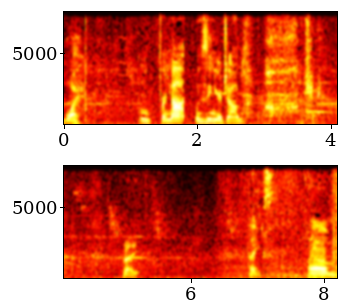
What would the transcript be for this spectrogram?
Why? mm, for not losing your job. Okay. Right. Thanks. Um,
